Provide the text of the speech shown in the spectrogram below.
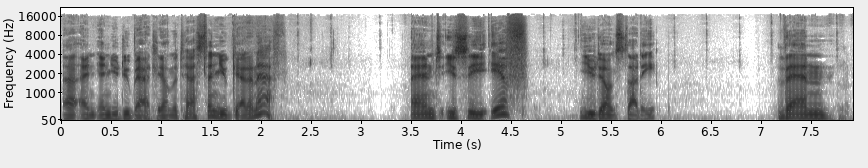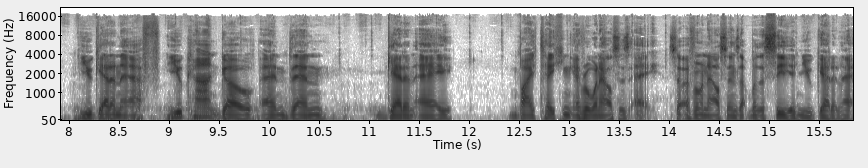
uh, and, and you do badly on the test, then you get an F. And you see, if you don't study, then you get an F. You can't go and then get an A by taking everyone else's A. So everyone else ends up with a C and you get an A.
